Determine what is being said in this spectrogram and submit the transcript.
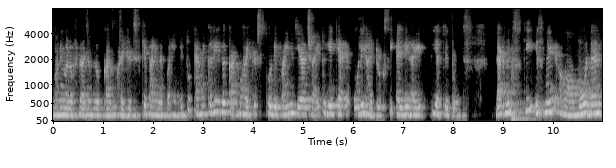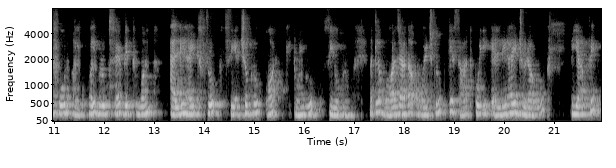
मॉर्निंग वाला फिर आज हम लोग कार्बोहाइड्रेट्स के बारे में पढ़ेंगे। तो केमिकली अगर कार्बोहाइड्रेट्स को डिफाइन किया जाए तो ये क्या है? पोलीहाइड्रोक्सी एल्डिहाइड या कीटोन्स दैट मीन्स कि इसमें more than four alcohol groups है with one aldehyde group C H O group और कीटोन ग्रुप सीओ ग्रुप मतलब बहुत ज़्यादा ओ एच ग्रुप के साथ कोई एक एल्डिहाइड जुड़ा हो या फिर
